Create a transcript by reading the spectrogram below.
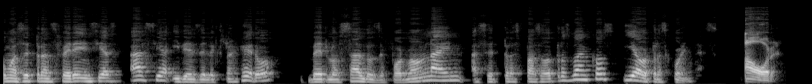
como hacer transferencias hacia y desde el extranjero, ver los saldos de forma online, hacer traspaso a otros bancos y a otras cuentas. Ahora,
